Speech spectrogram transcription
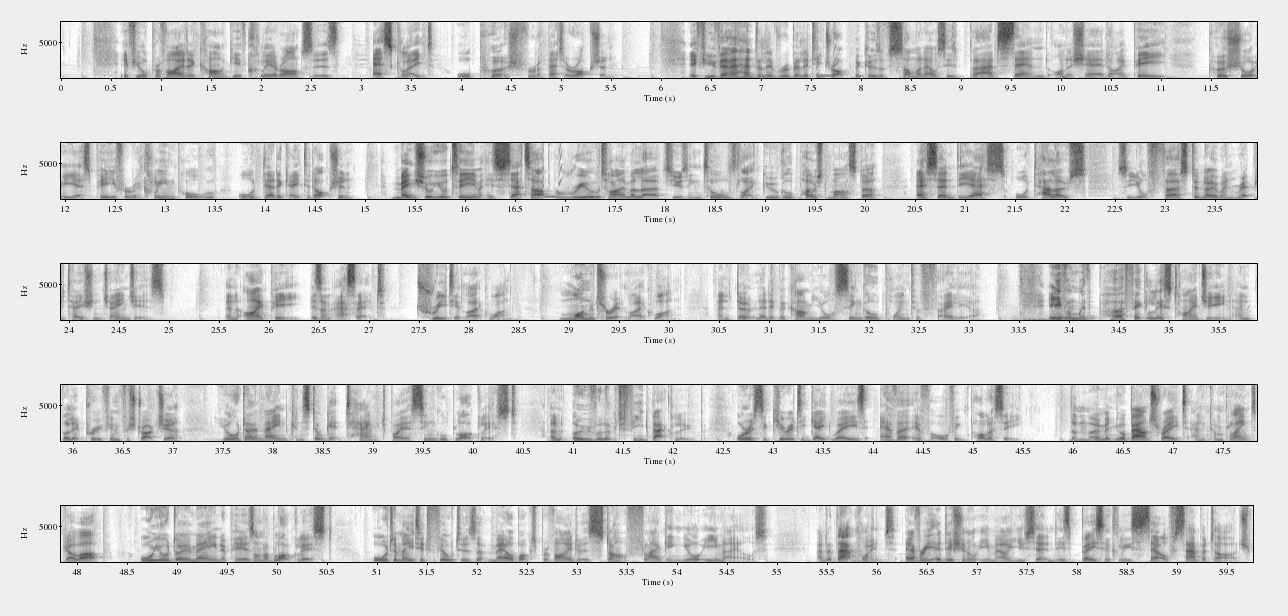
If your provider can't give clear answers, escalate or push for a better option. If you've ever had deliverability drop because of someone else's bad send on a shared IP, push your ESP for a clean pool or dedicated option. Make sure your team is set up real-time alerts using tools like Google Postmaster, SNDS or Talos so you're first to know when reputation changes. An IP is an asset. Treat it like one. Monitor it like one. And don't let it become your single point of failure. Even with perfect list hygiene and bulletproof infrastructure, your domain can still get tanked by a single block list, an overlooked feedback loop, or a security gateway's ever evolving policy. The moment your bounce rate and complaints go up, or your domain appears on a block list, automated filters at mailbox providers start flagging your emails. And at that point, every additional email you send is basically self sabotage.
